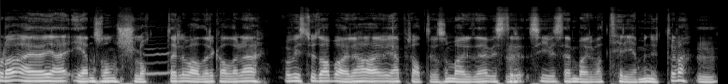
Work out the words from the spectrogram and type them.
For da er jo jeg en sånn slått, eller hva dere kaller det. Og hvis du da bare har Jeg prater jo som bare det. Hvis dere sier hvis den bare var tre minutter, da. Mm.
